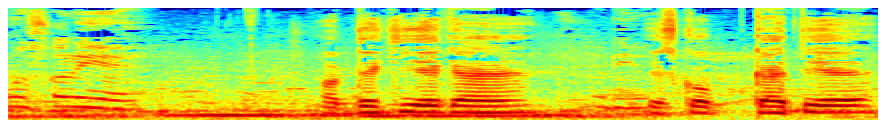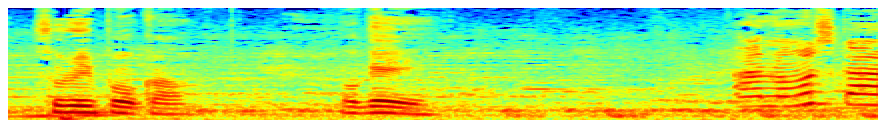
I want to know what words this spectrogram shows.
वो सॉरी है अब देखिए ये क्या है सॉरी इसको कहती है सुरी पोका ओके আর নমস্কার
